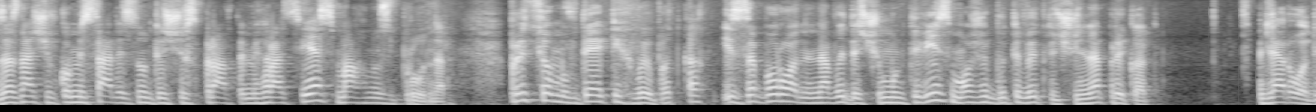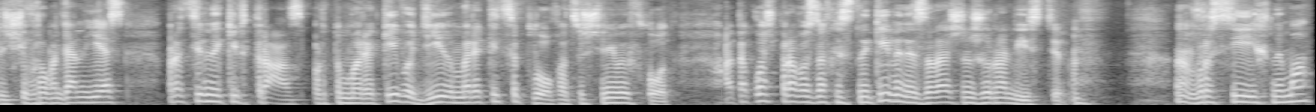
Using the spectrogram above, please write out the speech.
Зазначив комісар із внутрішніх справ та міграції ЄС Магнус Брунер. При цьому в деяких випадках із заборони на видачу мультивіз може бути виключені, наприклад, для родичів громадян ЄС, працівників транспорту, моряки, водії. Моряки це плохо, це ж флот, а також правозахисників і незалежних журналістів. Ну, В Росії їх нема.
